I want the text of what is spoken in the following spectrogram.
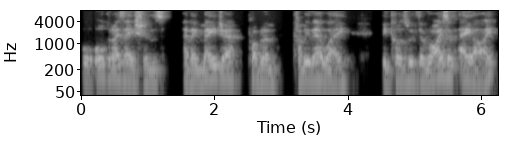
or organizations have a major problem coming their way because with the rise of AI,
